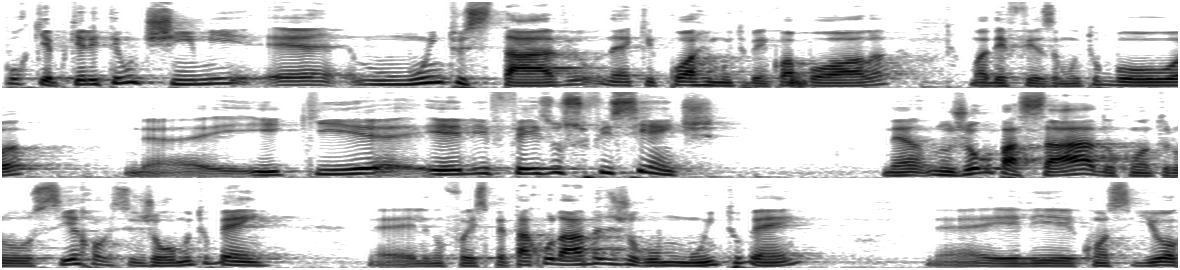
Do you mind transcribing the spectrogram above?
Por quê? Porque ele tem um time é, muito estável, né? que corre muito bem com a bola, uma defesa muito boa, né? e que ele fez o suficiente né? No jogo passado, contra o Seahawks, ele jogou muito bem. Né? Ele não foi espetacular, mas ele jogou muito bem. Né? Ele conseguiu,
